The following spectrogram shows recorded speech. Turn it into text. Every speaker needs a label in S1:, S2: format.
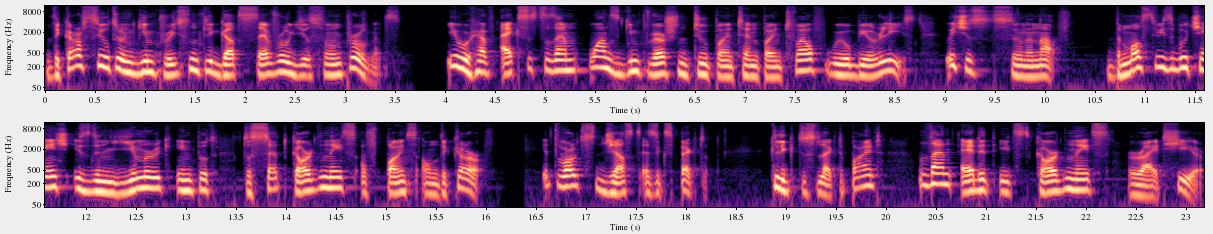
S1: The curve filter in GIMP recently got several useful improvements. You will have access to them once GIMP version 2.10.12 will be released, which is soon enough. The most visible change is the numeric input to set coordinates of points on the curve. It works just as expected. Click to select a point, then edit its coordinates right here.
